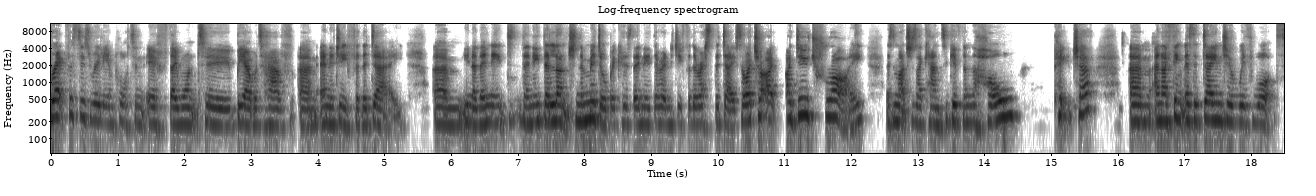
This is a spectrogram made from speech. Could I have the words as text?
breakfast is really important if they want to be able to have um, energy for the day um, you know they need they need their lunch in the middle because they need their energy for the rest of the day so i try I, I do try as much as i can to give them the whole picture um, and i think there's a danger with what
